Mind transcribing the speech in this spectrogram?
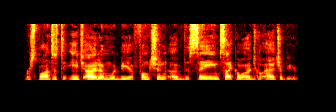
Responses to each item would be a function of the same psychological attribute.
